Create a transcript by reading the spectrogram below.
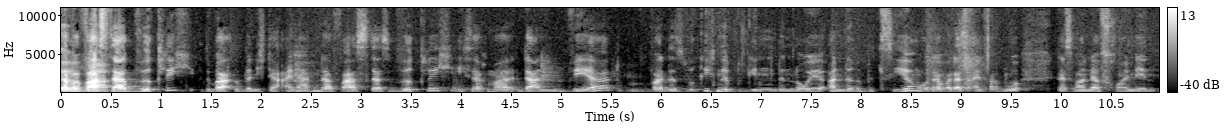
Aber Äh, war es da wirklich, war, wenn ich da einhaken darf, war es das wirklich, ich sag mal, dann wert? War das wirklich eine beginnende neue andere Beziehung oder war das einfach nur, dass man der Freundin,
